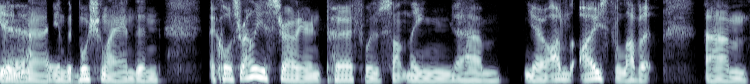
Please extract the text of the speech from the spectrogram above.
in yeah. uh, in the bushland. And of course, Rally Australia in Perth was something. Um, you know, I, I used to love it, um,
